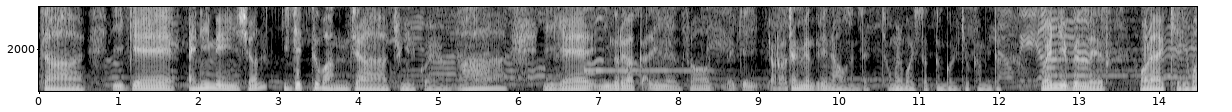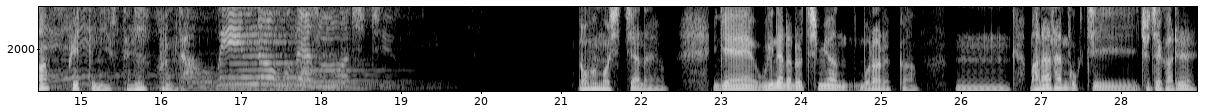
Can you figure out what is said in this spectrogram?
자, 이게 애니메이션 이집트 왕자 중일 거예요. 아, 이게 이 노래가 깔리면서 이렇게 여러 장면들이 나오는데 정말 멋있었던 걸 기억합니다. When You Believe 머라이 캐리와 휘트니 스턴이 부릅니다. 너무 멋있지 않아요? 이게 우리나라로 치면 뭐라 그럴까, 음, 만화 삼국지 주제가를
